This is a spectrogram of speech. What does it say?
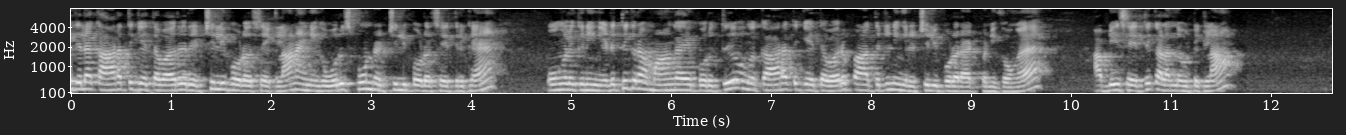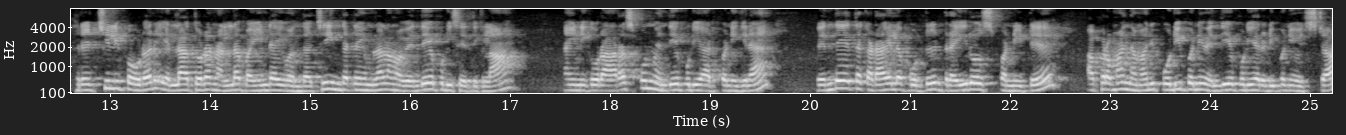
இதில் காரத்துக்கு ஏற்றவாறு ரெட் சில்லி பவுடர் சேர்க்கலாம். நான் இன்றைக்கி ஒரு ஸ்பூன் ரெட் சில்லி பவுடர் சேர்த்துருக்கேன். உங்களுக்கு நீங்கள் எடுத்துக்கிற மாங்காயை பொறுத்து உங்கள் காரத்துக்கு ஏற்றவாறு பார்த்துட்டு நீங்கள் ரெட் சில்லி பவுடர் ஆட் பண்ணிக்கோங்க. அப்படியே சேர்த்து கலந்து விட்டுக்கலாம். ரெட் சில்லி பவுடர் எல்லாத்தோட நல்லா பைண்டாகி வந்தாச்சு. இந்த டைமில் நம்ம வெந்தயப்பொடி சேர்த்துக்கலாம். நான் இன்றைக்கி ஒரு அரை ஸ்பூன் வெந்தயப்பொடி ஆட் பண்ணிக்கிறேன். வெந்தயத்தை கடாயில் போட்டு ட்ரை ரோஸ்ட் பண்ணிவிட்டு அப்புறமா இந்த மாதிரி பொடி பண்ணி வெந்தய பொடியாக ரெடி பண்ணி வச்சுட்டா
